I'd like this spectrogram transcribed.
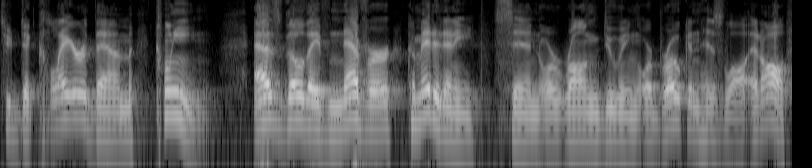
to declare them clean, as though they've never committed any sin or wrongdoing or broken his law at all.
